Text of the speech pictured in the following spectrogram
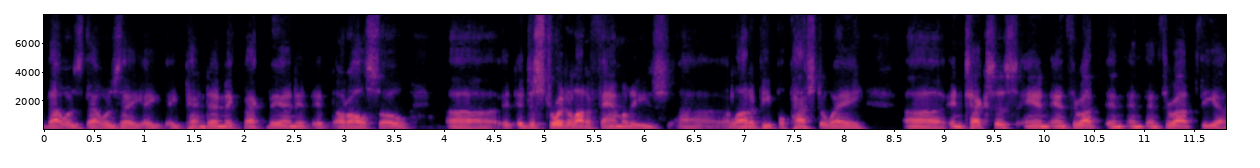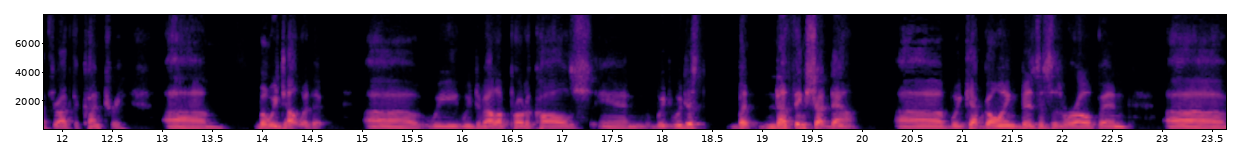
that was that was a, a, a pandemic back then. It, it, also uh, it, it, destroyed a lot of families. Uh, a lot of people passed away uh, in Texas and and throughout and, and, and throughout the uh, throughout the country. Um, but we dealt with it. Uh, we we developed protocols and we, we just but nothing shut down. Uh, we kept going. Businesses were open. Uh,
